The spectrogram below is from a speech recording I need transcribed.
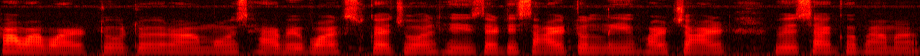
However, due to Ramu's heavy work schedule, he decided to leave her child with Satyabhama.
